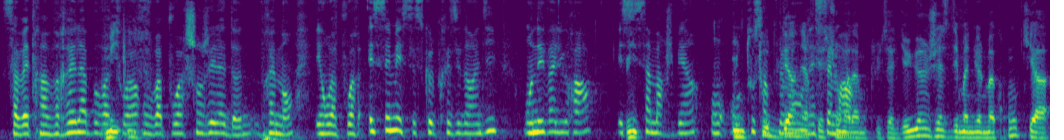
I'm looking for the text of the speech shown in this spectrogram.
Ça va être un vrai laboratoire. On va pouvoir changer la donne, vraiment. Et on va pouvoir essaimer. C'est ce que le président a dit. On évaluera. Et si ça marche bien, on, on tout toute simplement dernière question, Madame Cluzel. Il y a eu un geste d'Emmanuel Macron qui a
